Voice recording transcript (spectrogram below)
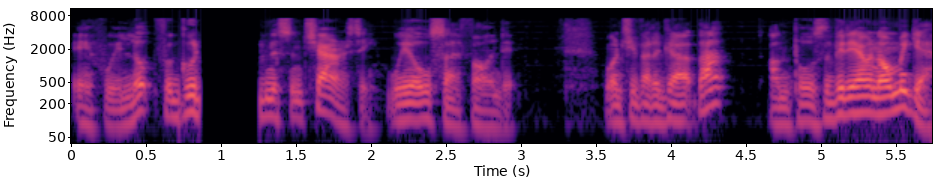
If we look for goodness and charity, we also find it. Once you've had a go at that, unpause the video and on we go.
